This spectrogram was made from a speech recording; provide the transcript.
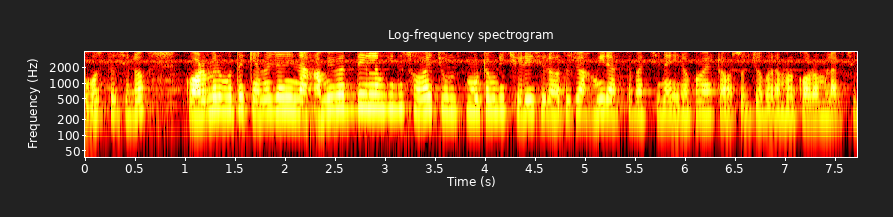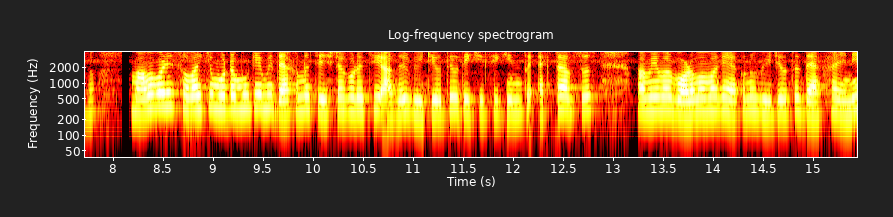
অবস্থা ছিল। গরমের মধ্যে কেন জানি না, আমি বাদ দেখলাম কিন্তু সবাই চুল মোটামুটি ছেড়েই ছিল অথচ আমি রাখতে পারছি না, এরকম একটা অসহ্যকর আমার গরম লাগছিল। মামা বাড়ির সবাইকে মোটামুটি আমি দেখানোর চেষ্টা করেছি, আগের ভিডিওতেও দেখেছি, কিন্তু একটা আফসোস, আমি আমার বড় মামাকে এখনও ভিডিওতে দেখাইনি।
